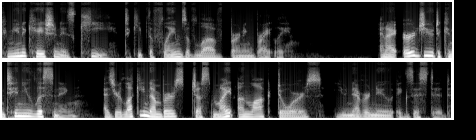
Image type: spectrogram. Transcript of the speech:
communication is key to keep the flames of love burning brightly. And I urge you to continue listening, as your lucky numbers just might unlock doors you never knew existed.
